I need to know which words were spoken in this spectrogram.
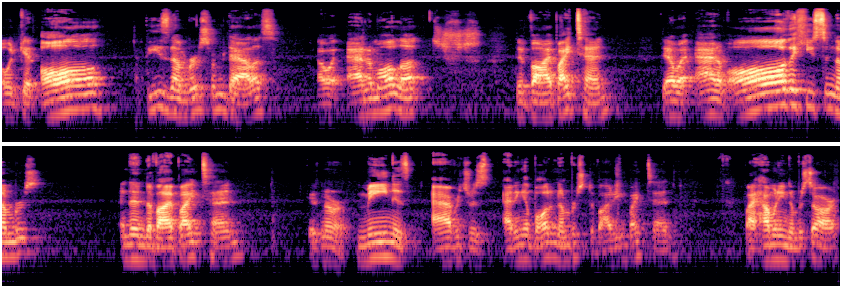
I would get all these numbers from Dallas. I would add them all up, divide by 10. I would add up all the Houston numbers, and then divide by 10. Because remember, mean is average, is adding up all the numbers, dividing by 10, by how many numbers there are.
